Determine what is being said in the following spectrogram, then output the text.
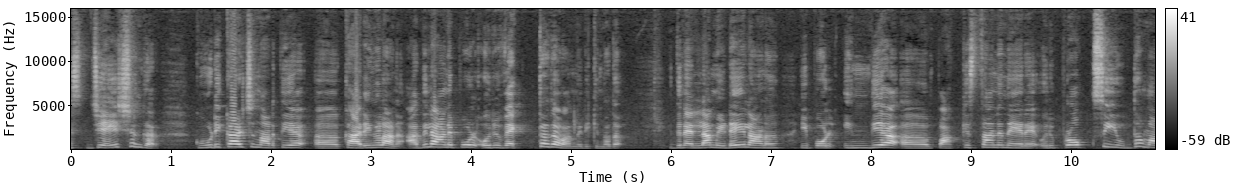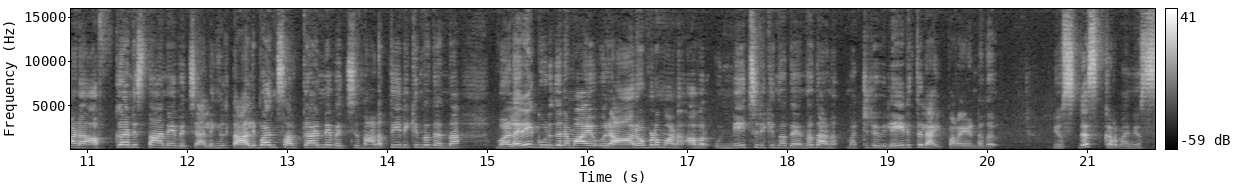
എസ് ജയശങ്കർ കൂടിക്കാഴ്ച നടത്തിയ കാര്യങ്ങളാണ്. അതിലാണിപ്പോൾ ഒരു വ്യക്തത വന്നിരിക്കുന്നത്. ഇതിനെല്ലാം ഇടയിലാണ് ഇപ്പോൾ ഇന്ത്യ പാകിസ്ഥാന് നേരെ ഒരു പ്രോക്സി യുദ്ധമാണ് അഫ്ഗാനിസ്ഥാനെ വെച്ച് അല്ലെങ്കിൽ താലിബാൻ സർക്കാരിനെ വെച്ച് നടത്തിയിരിക്കുന്നതെന്ന വളരെ ഗുരുതരമായ ഒരു ആരോപണമാണ് അവർ ഉന്നയിച്ചിരിക്കുന്നത് എന്നതാണ് മറ്റൊരു വിലയിരുത്തലായി പറയേണ്ടത്. News desk Karma news.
